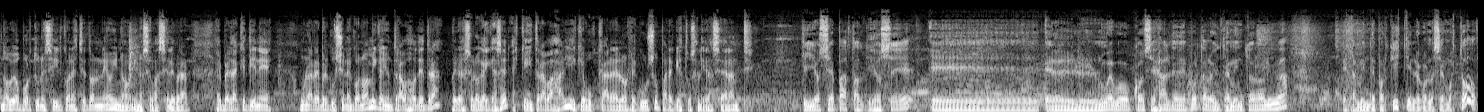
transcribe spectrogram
no ve oportuno seguir con este torneo y no, y no se va a celebrar. Es verdad que tiene una repercusión económica y un trabajo detrás, pero eso es lo que hay que hacer, es que hay que trabajar y hay que buscar los recursos para que esto saliera hacia adelante. Que yo sepa, hasta yo sé, eh, el nuevo concejal de deporte del Ayuntamiento de Oliva es también deportista y lo conocemos todos.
